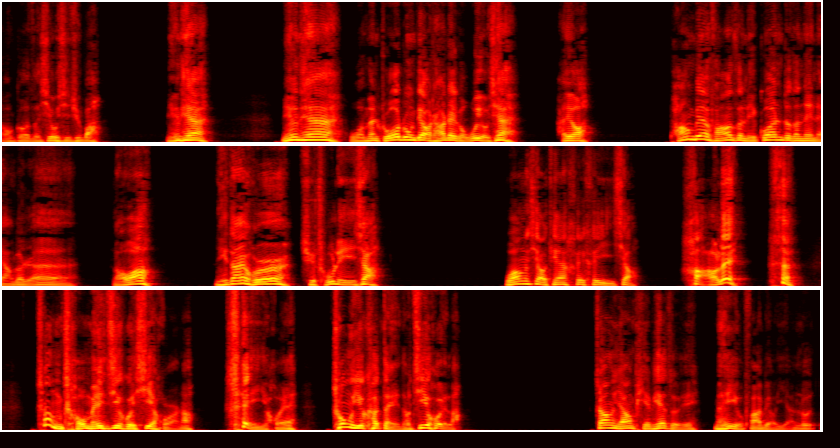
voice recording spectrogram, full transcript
都各自休息去吧。明天，明天我们着重调查这个吴有倩，还有旁边房子里关着的那两个人。老王，你待会儿去处理一下。王啸天嘿嘿一笑：“好嘞，哼，正愁没机会泄火呢，这一回终于可逮到机会了。”张扬撇撇嘴，没有发表言论。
